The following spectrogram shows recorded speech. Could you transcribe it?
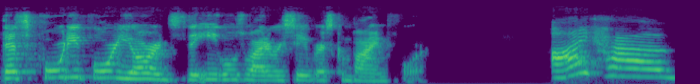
that's 44 yards the Eagles wide receivers combined for. I have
